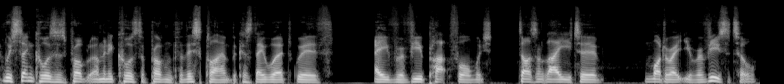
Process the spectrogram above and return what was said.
which then causes a problem. I mean, it caused a problem for this client because they worked with a review platform which doesn't allow you to moderate your reviews at all.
